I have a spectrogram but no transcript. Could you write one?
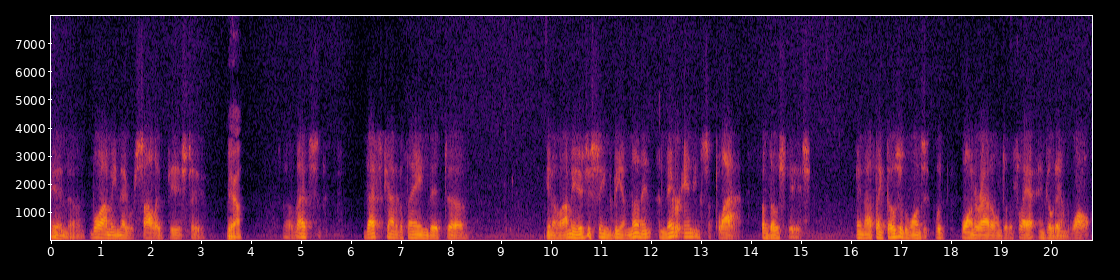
And uh, boy, I mean, they were solid fish too. Yeah. So that's that's kind of a thing that uh, you know. I mean, it just seemed to be a none a never-ending supply of those fish, and I think those are the ones that would wander out onto the flat and go down the wall.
